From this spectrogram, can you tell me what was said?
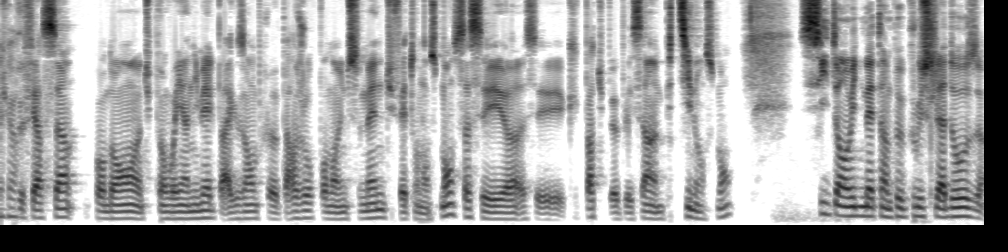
Tu peux faire ça pendant, tu peux envoyer un email par exemple par jour pendant une semaine, tu fais ton lancement. Ça, c'est, euh, quelque part, tu peux appeler ça un petit lancement. Si tu as envie de mettre un peu plus la dose,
